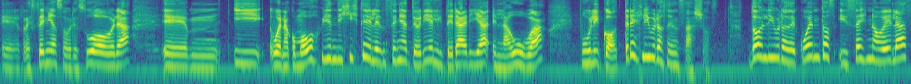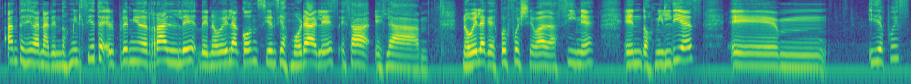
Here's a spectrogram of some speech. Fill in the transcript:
eh, reseña sobre su obra. Em, y bueno, como vos bien dijiste, él enseña teoría literaria en la UBA. Publicó tres libros de ensayos, dos libros de cuentos y seis novelas antes de ganar en 2007 el premio Herralde de novela con ciencias morales. Esa es la novela que después fue llevada a cine en 2010. Em, y después,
